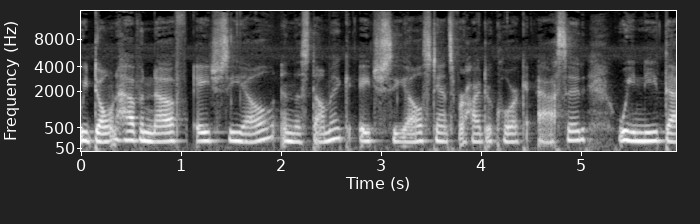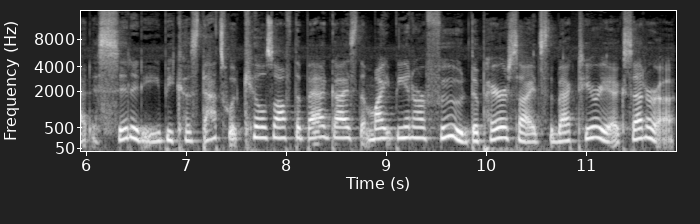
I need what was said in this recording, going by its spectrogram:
we don't have enough HCl in the stomach. HCl stands for hydrochloric acid. We need that acidity because that's what kills off the bad guys that might be in our food, the parasites, the bacteria, etc.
